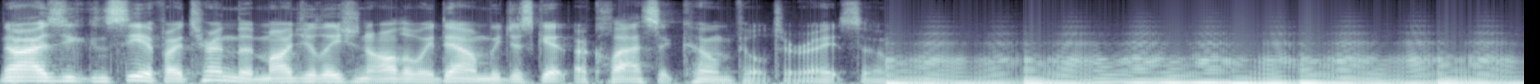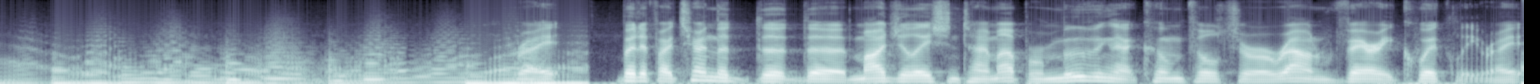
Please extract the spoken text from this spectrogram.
Now, as you can see, if I turn the modulation all the way down, we just get a classic comb filter, right? So. Right? But if I turn the, the, the modulation time up, we're moving that comb filter around very quickly, right?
